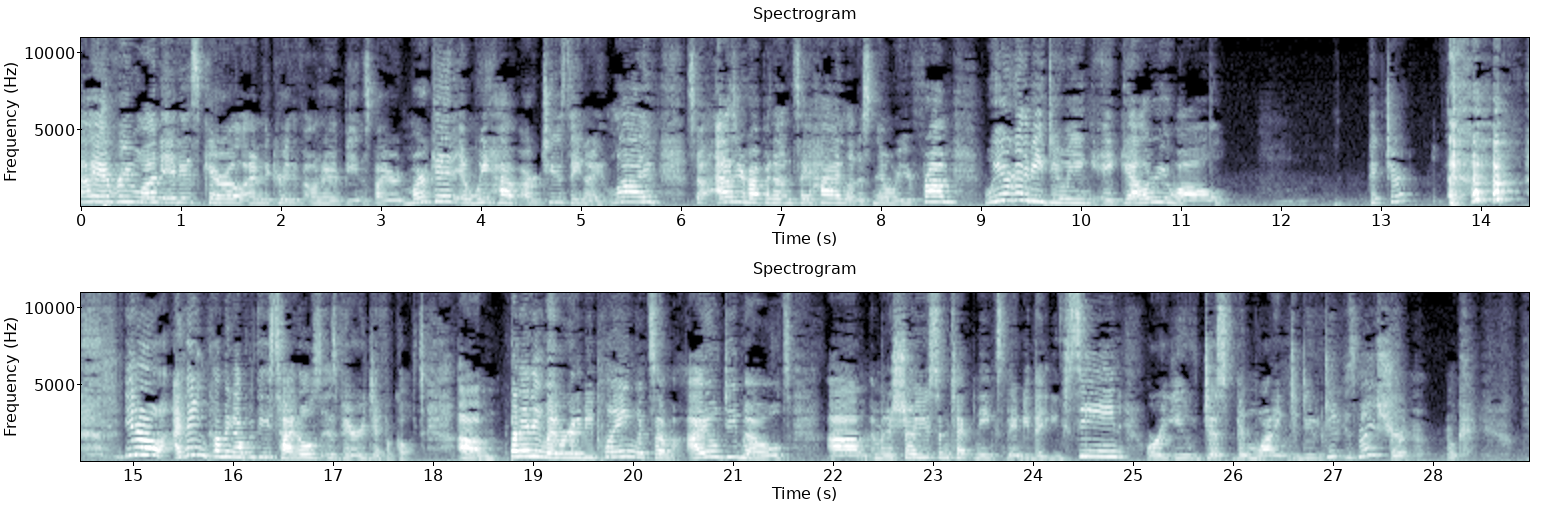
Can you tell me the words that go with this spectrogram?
Hi everyone, it is Carol. I'm the creative owner of Bee Inspired Market and we have our Tuesday night live. So as you're hopping on, say hi, let us know where you're from. We are going to be doing a gallery wall picture. you know, I think coming up with these titles is very difficult. Um, but anyway, we're going to be playing with some IOD molds. Um, I'm going to show you some techniques maybe that you've seen or you've just been wanting to do. do is my shirt okay?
